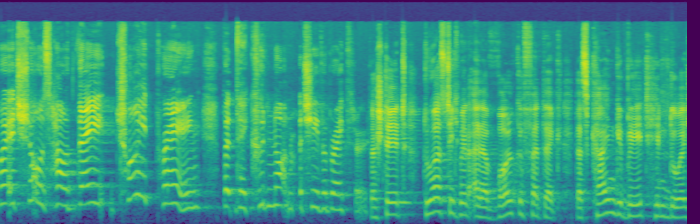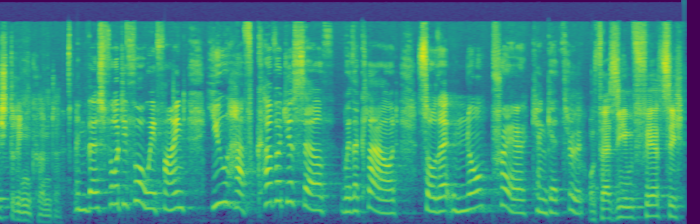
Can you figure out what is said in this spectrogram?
where it shows how they tried praying, but they could not achieve a breakthrough. Da steht, du hast dich mit einer Wolke verdeckt, dass kein Gebet hindurchdringen könnte. In verse 44, we find, You have covered yourself with a cloud so that no prayer can get through. Und Vers 47,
